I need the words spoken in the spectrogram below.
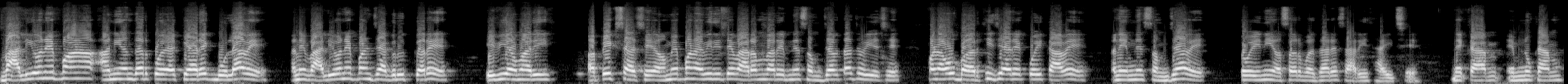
વાલીઓને પણ આની અંદર ક્યારેક બોલાવે અને વાલીઓને પણ જાગૃત કરે એવી અમારી અપેક્ષા છે. અમે પણ આવી રીતે વારંવાર એમને સમજાવતા જ હોઈએ છીએ. પણ આવું બહારથી જ્યારે કોઈક આવે અને એમને સમજાવે, તો એની અસર વધારે સારી થાય છે. ને કામ, એમનું કામ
